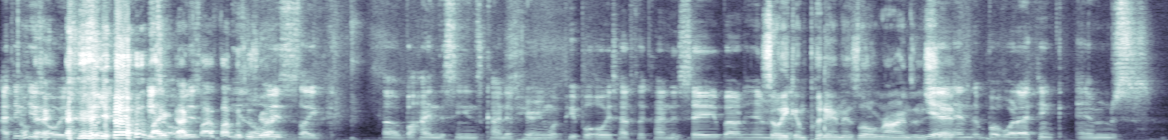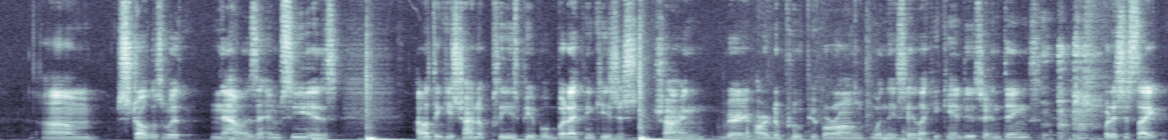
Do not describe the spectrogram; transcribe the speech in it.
I think he's Okay. always You know, he's like, always, I fuck with he's this guy. like. Uh, behind the scenes, kind of hearing what people always have to kind of say about him, so he can put in his little rhymes and yeah, shit. Yeah, and but what I think M's um, struggles with now as an MC is I don't think he's trying to please people, but I think he's just trying very hard to prove people wrong when they say like he can't do certain things. But it's just like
